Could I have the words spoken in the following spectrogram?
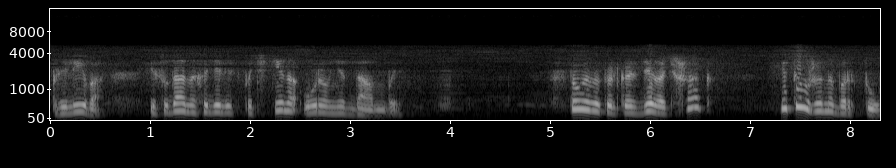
прилива, и суда находились почти на уровне дамбы. Стоило только сделать шаг, и ты уже на борту,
